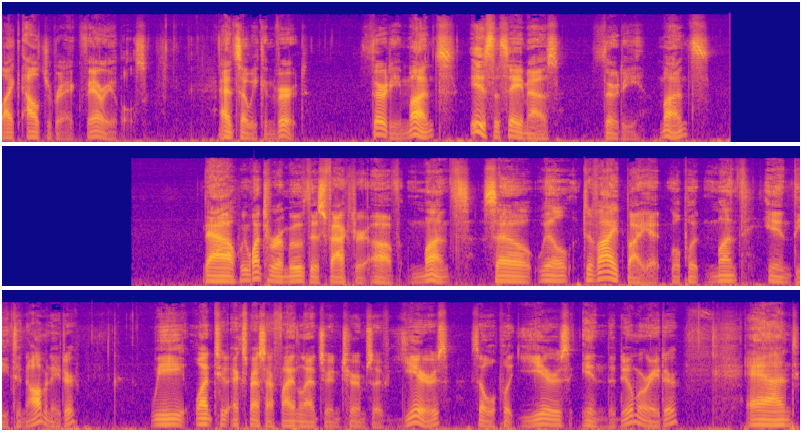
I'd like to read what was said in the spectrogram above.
like algebraic variables. And so we convert. 30 months is the same as 30 months. Now, we want to remove this factor of months, so we'll divide by it. We'll put month in the denominator. We want to express our final answer in terms of years, so we'll put years in the numerator. And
